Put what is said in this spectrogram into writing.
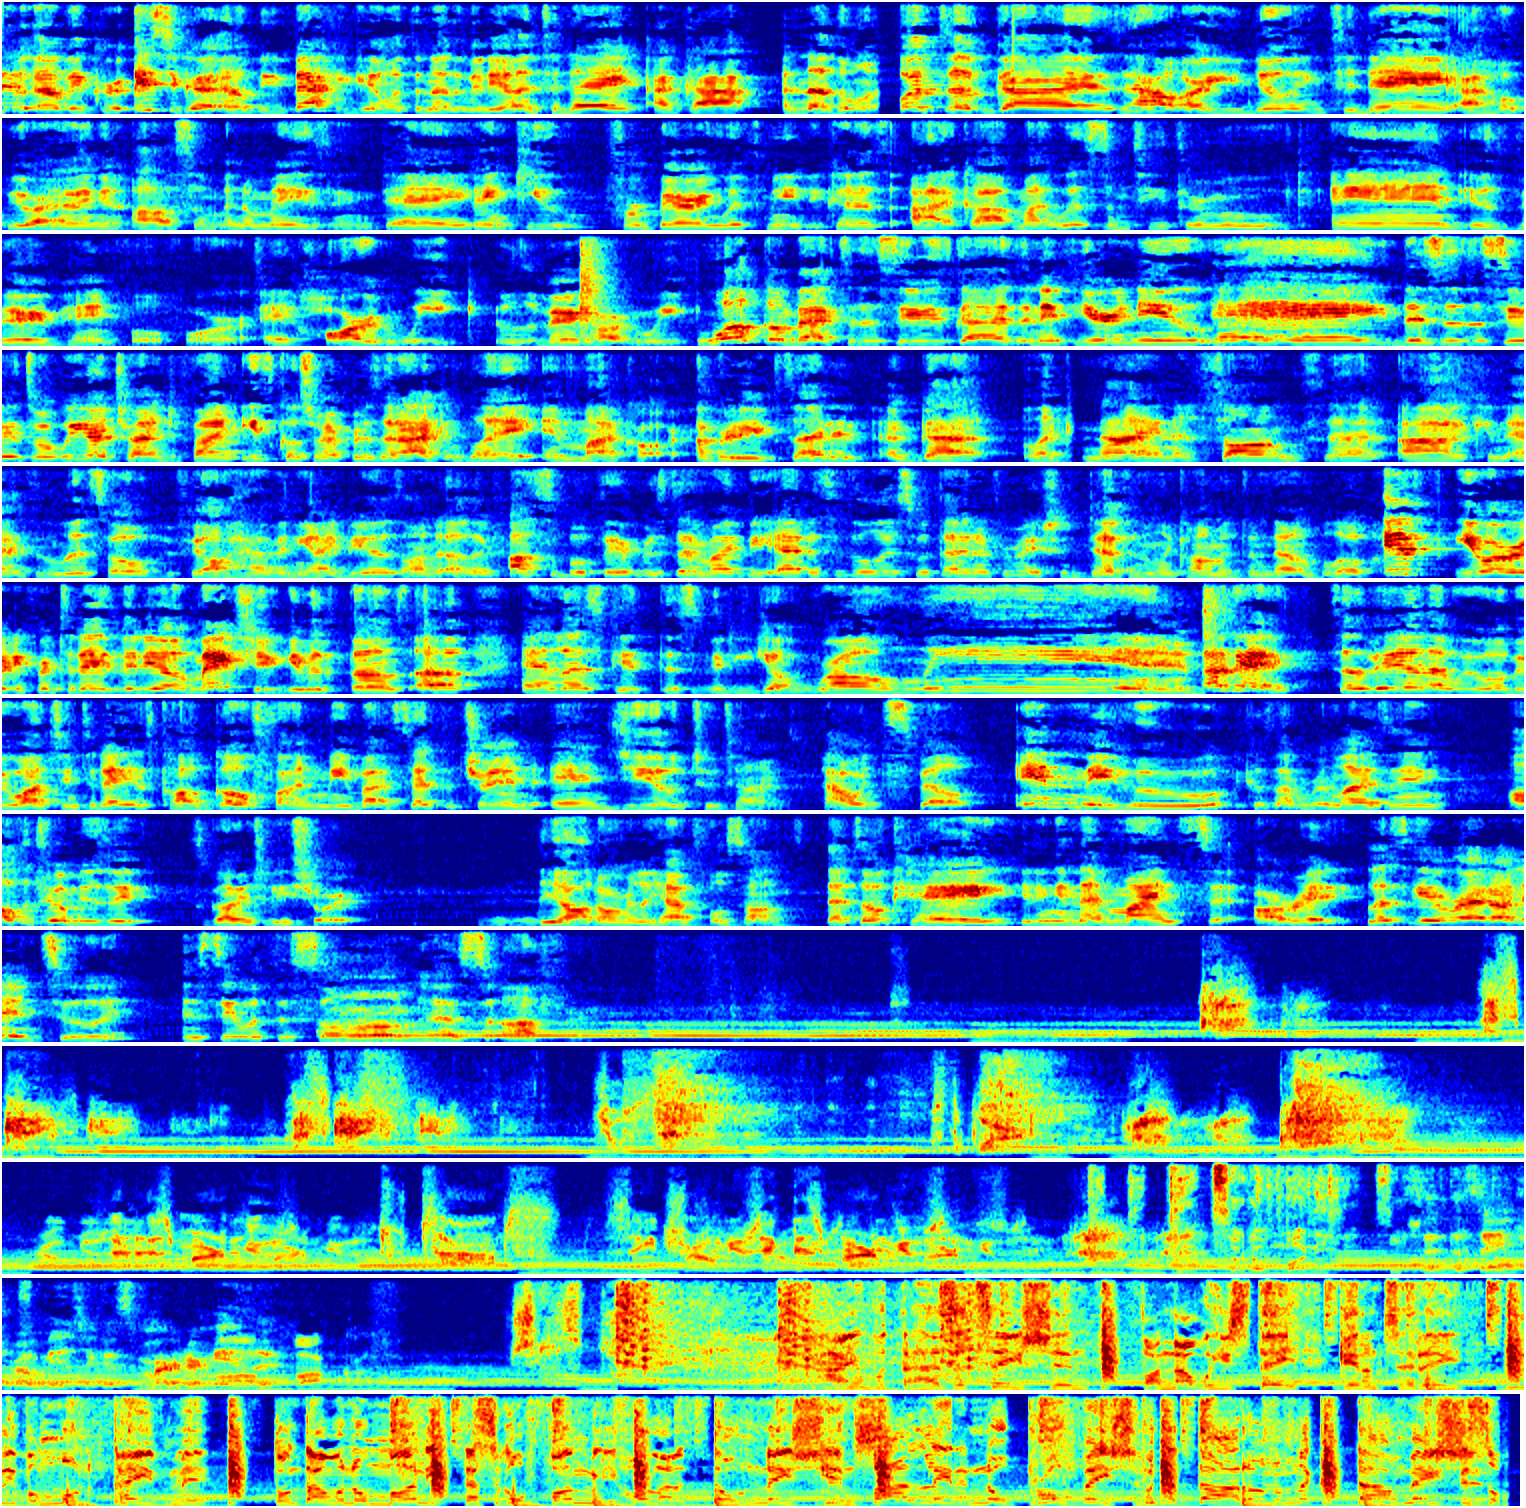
it do, LB crew? It's your girl LB back again with another video, and today I got another one. What's up, guys? How are you doing today? I hope you are having an awesome and amazing day. Thank you for bearing with me because I got my wisdom teeth removed, and it was very painful for a hard week. It was a very hard week. Welcome back to the series, guys, and if you're new, hey, this is a series where we are trying to find East Coast rappers that I can play in my car. I'm pretty excited. I've got like nine songs that I can add to the list. So if y'all have any ideas on other possible favorites that might be added to the list with that information, definitely comment them down below. If you are ready for today's video, make sure you give it a thumbs up and let's get this video rolling. Okay, so the video that we will be watching today is called GoFundMe by Set Da Trend and Geo two times. How it's spelled. Anywho, because I'm realizing all the drill music is going to be short y'all don't really have full songs. That's okay. Getting in that mindset already. Let's get right on into it and see what this song has to offer. Said this ain't drill music, it's murder music. Motherfucker. I ain't with the hesitation. Find out where he stay. Get him today. We leave him on the pavement. Don't die with no money. That's a GoFundMe. Whole lot of donations. Getting violated, no probation. Put the dot on him like a Dalmatian. So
